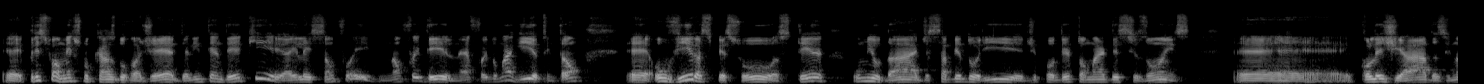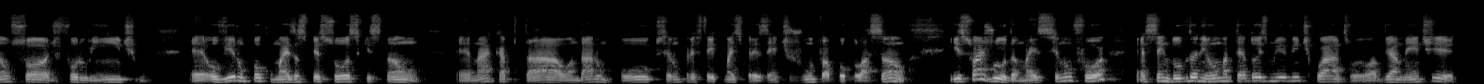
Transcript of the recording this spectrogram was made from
é, principalmente no caso do Rogério, ele entender que a eleição foi não foi dele, né, foi do Maguito. Então, é, ouvir as pessoas, ter humildade, sabedoria de poder tomar decisões é, colegiadas e não só de foro íntimo, é, ouvir um pouco mais as pessoas que estão é, na capital, andar um pouco, ser um prefeito mais presente junto à população, isso ajuda, mas se não for, é sem dúvida nenhuma até 2024. Obviamente,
